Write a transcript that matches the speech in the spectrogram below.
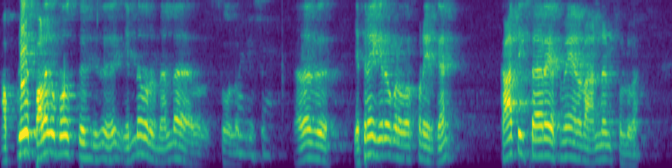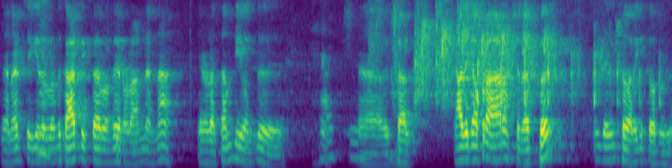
அப்படியே பழகும் போது தெரிஞ்சது என்ன ஒரு நல்ல ஒரு சோல் அதாவது எத்தனை ஹீரோ கூட ஒர்க் பண்ணியிருக்கேன். கார்த்திக் சாரை எப்பவுமே என்னோட அண்ணன் சொல்லுவேன். நான் நடிச்ச ஹீரோ வந்து கார்த்திக் சார் வந்து என்னோட அண்ணன்னா என்னோட தம்பி வந்து விஷால். அதுக்கப்புறம் ஆரம்பிச்ச நட்பு இந்த நிமிஷம் வரைக்கும் தொடருது.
